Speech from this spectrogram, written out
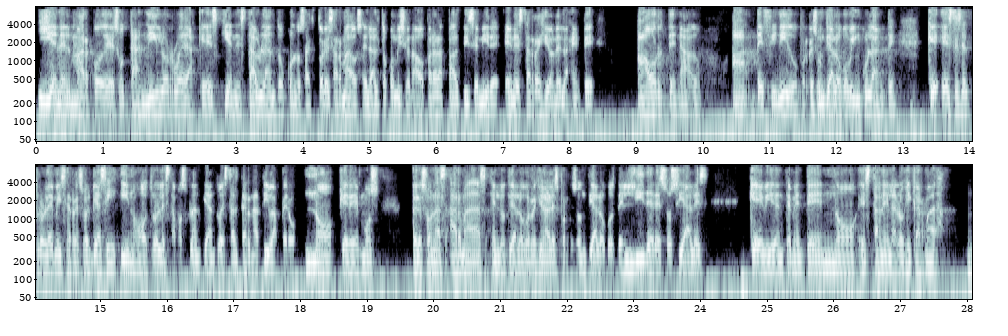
Y en el marco de eso, Danilo Rueda, que es quien está hablando con los actores armados, el alto comisionado para la paz, dice, mire, en estas regiones la gente ha ordenado, ha definido, porque es un diálogo vinculante, que este es el problema y se resuelve así y nosotros le estamos planteando esta alternativa, pero no queremos personas armadas en los diálogos regionales porque son diálogos de líderes sociales que evidentemente no están en la lógica armada. Mm.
